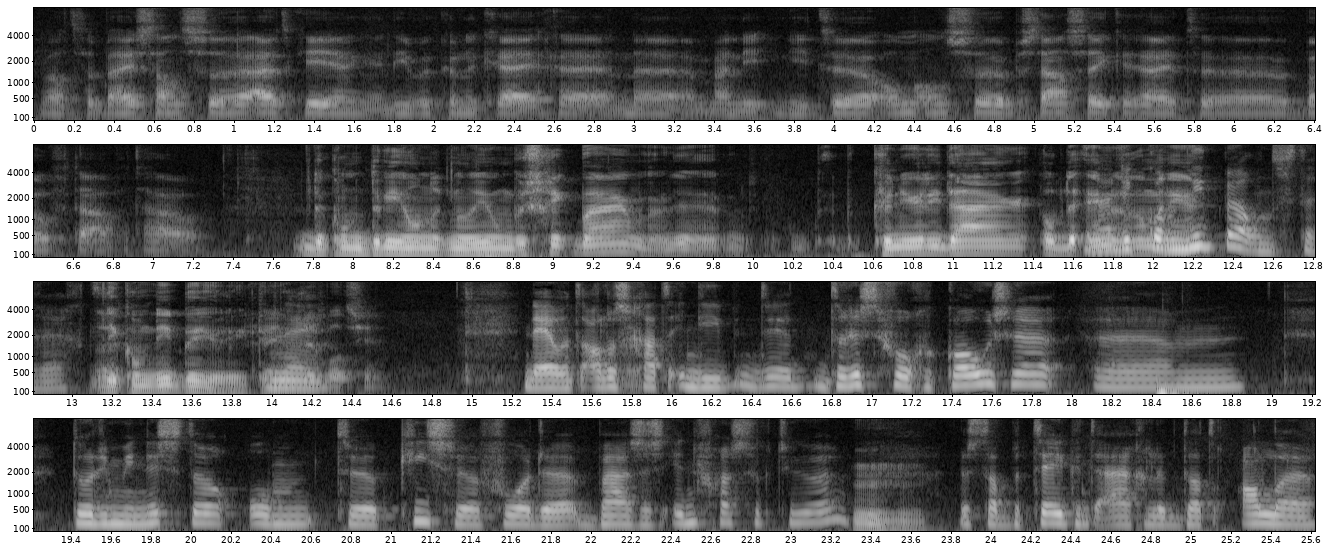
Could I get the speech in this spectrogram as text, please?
Wat de bijstandsuitkeringen die we kunnen krijgen, en, eh, maar niet, niet eh, om onze bestaanszekerheid eh, boven tafel te houden. Er komt 300 miljoen beschikbaar. Kunnen jullie daar op de een Maar of die andere komt manier... niet bij ons terecht. Die komt niet bij jullie. Geen Nee. Nee, want alles gaat in die. de- er is voor gekozen ehm, door de minister om te kiezen voor de basisinfrastructuur. Mhm. Dus dat betekent eigenlijk dat alle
